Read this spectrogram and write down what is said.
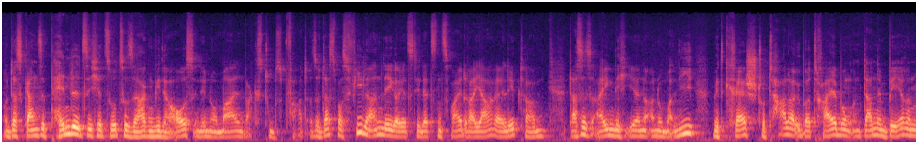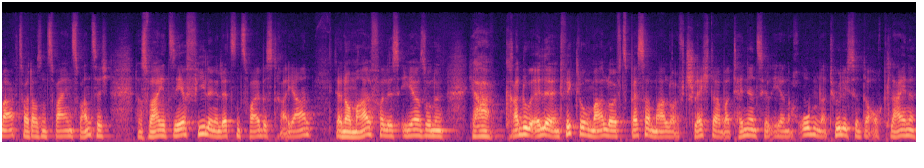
Und das Ganze pendelt sich jetzt sozusagen wieder aus in den normalen Wachstumspfad. Also das, was viele Anleger jetzt die letzten zwei, drei Jahre erlebt haben, das ist eigentlich eher eine Anomalie mit Crash, totaler Übertreibung und dann im Bärenmarkt 2022. Das war jetzt sehr viel in den letzten zwei bis drei Jahren. Der Normalfall ist eher so eine ja, graduelle Entwicklung. Mal läuft es besser, mal läuft es schlechter, aber tendenziell eher nach oben. Natürlich sind da auch kleine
